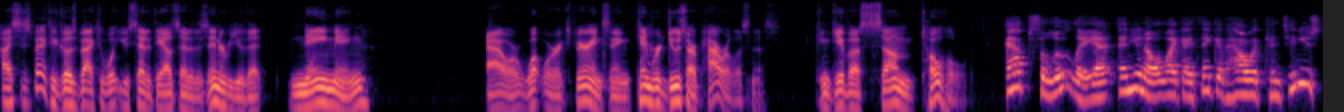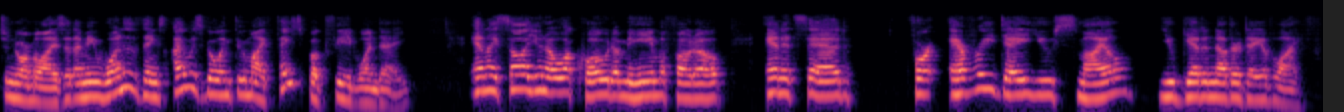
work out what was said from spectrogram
I suspect it goes back to what you said at the outset of this interview that naming our what we're experiencing can reduce our powerlessness, can give us some toehold. Absolutely. And, and, you know, like I think of how it continues to normalize it. I mean, one of the things I was going through my Facebook feed one day and I saw, you know, a quote, a meme, a photo, and it said, For every day you smile, you get another day of life.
